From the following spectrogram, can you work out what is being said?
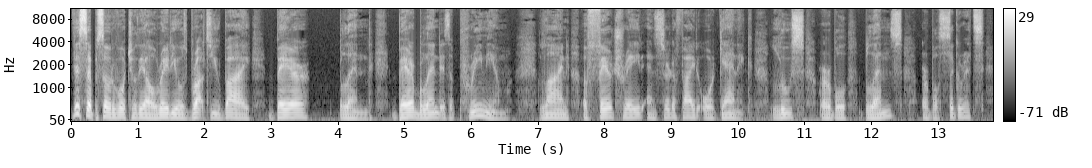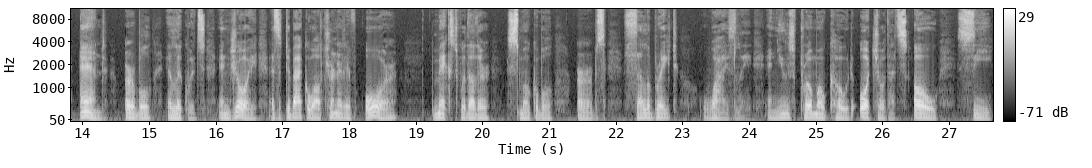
This episode of Ocho Diablo Radio is brought to you by Bear Blend. Bear Blend is a premium line of fair trade and certified organic loose herbal blends, herbal cigarettes, and herbal liquids. Enjoy as a tobacco alternative or mixed with other smokable herbs. Celebrate wisely and use promo code OCHO, that's O C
